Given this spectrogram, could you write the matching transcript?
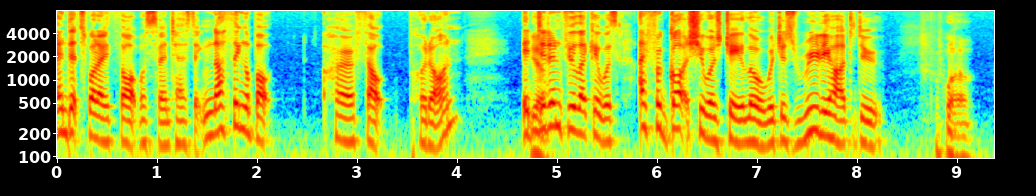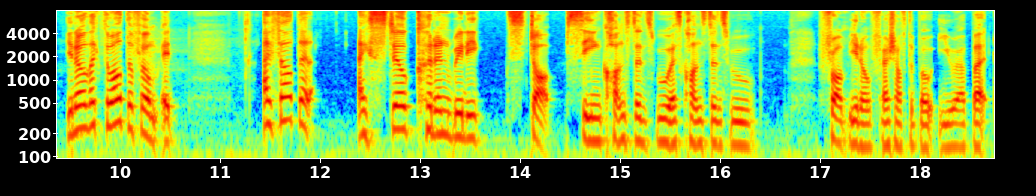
and that's what I thought was fantastic. Nothing about her felt put on. It Yeah. didn't feel like it was. I forgot she was J Lo, which is really hard to do. Wow. You know, like throughout the film, it. I felt that I still couldn't really stop seeing Constance Wu as Constance Wu from you know Fresh Off the Boat era, but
